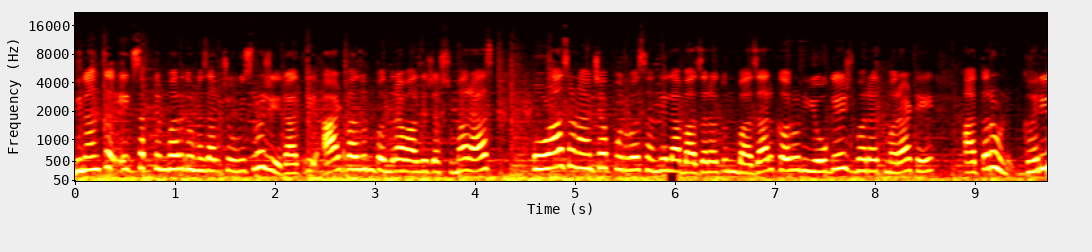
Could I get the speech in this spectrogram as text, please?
दिनांक एक सप्टेंबर दोन हजार चोवीस रोजी रात्री आठ वाजून पंधरा वाजेच्या सुमारास पोळा सणाच्या पूर्वसंध्येला बाजारातून बाजार करून योगेश भरत मराठे हा तरुण घरी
